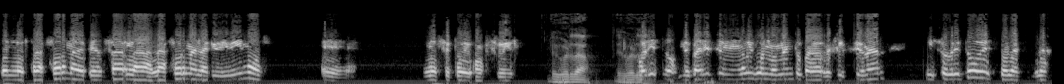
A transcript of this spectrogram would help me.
en nuestra forma de pensar, la, la forma en la que vivimos, eh, no se puede construir. Es verdad, es verdad. Por eso me parece un muy buen momento para reflexionar y sobre todo esto, las, las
